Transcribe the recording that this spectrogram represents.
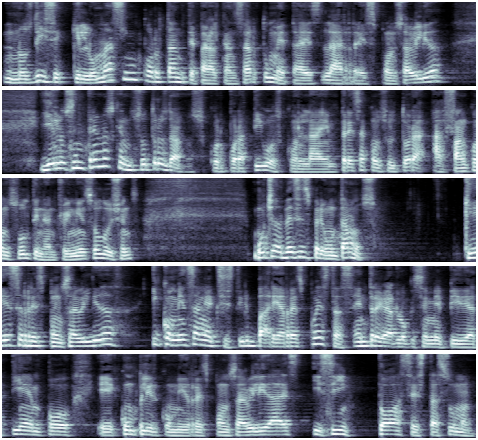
nos dice que lo más importante para alcanzar tu meta es la responsabilidad. Y en los entrenos que nosotros damos, corporativos, con la empresa consultora Afan Consulting and Training Solutions, muchas veces preguntamos, ¿qué es responsabilidad? Y comienzan a existir varias respuestas, entregar lo que se me pide a tiempo, eh, cumplir con mis responsabilidades, y sí, todas estas suman.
